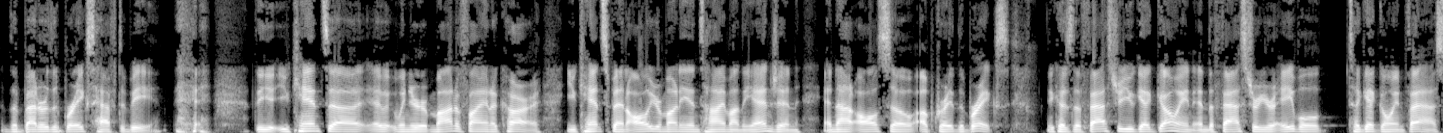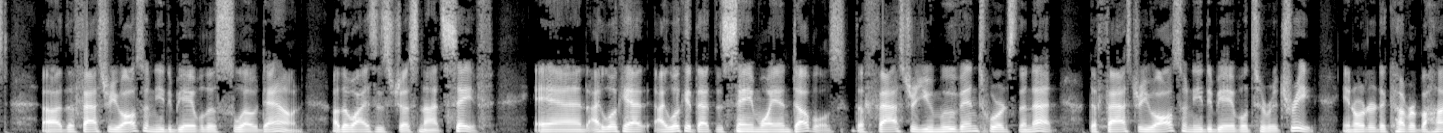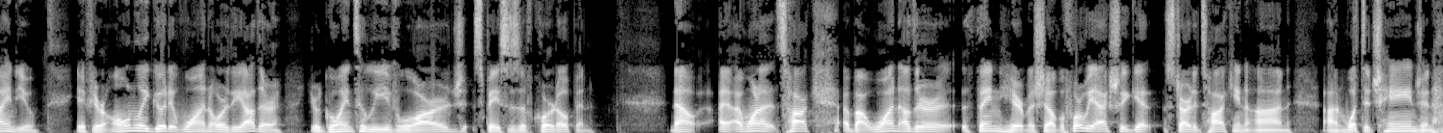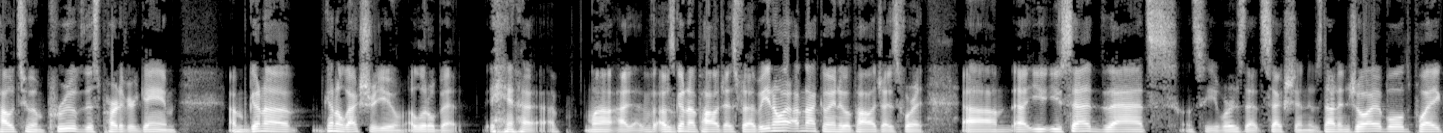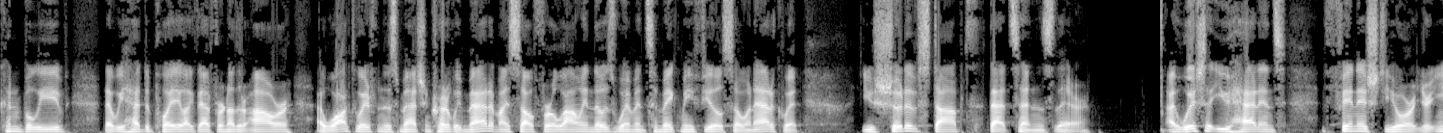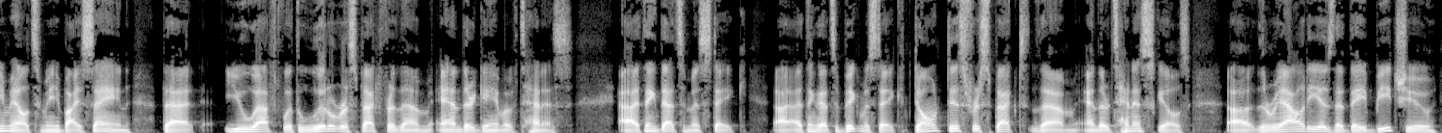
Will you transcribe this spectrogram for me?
the better the brakes have to be. the you can't uh, when you're modifying a car, you can't spend all your money and time on the engine and not also upgrade the brakes because the faster you get going and the faster you're able to get going fast, uh, the faster you also need to be able to slow down. Otherwise, it's just not safe. And I look at I look at that the same way in doubles. The faster you move in towards the net, the faster you also need to be able to retreat in order to cover behind you. If you're only good at one or the other, you're going to leave large spaces of court open. Now, I, I want to talk about one other thing here, Michelle, before we actually get started talking on on what to change and how to improve this part of your game. I'm gonna gonna lecture you a little bit and I, well, I, I was going to apologize for that, but you know what? I'm not going to apologize for it. Um, uh, you, you, said that, let's see, where's that section? It was not enjoyable to play. Couldn't believe that we had to play like that for another hour. I walked away from this match incredibly mad at myself for allowing those women to make me feel so inadequate. You should have stopped that sentence there. I wish that you hadn't finished your, your email to me by saying that you left with little respect for them and their game of tennis. I think that's a mistake. I think that's a big mistake. Don't disrespect them and their tennis skills. Uh, the reality is that they beat you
